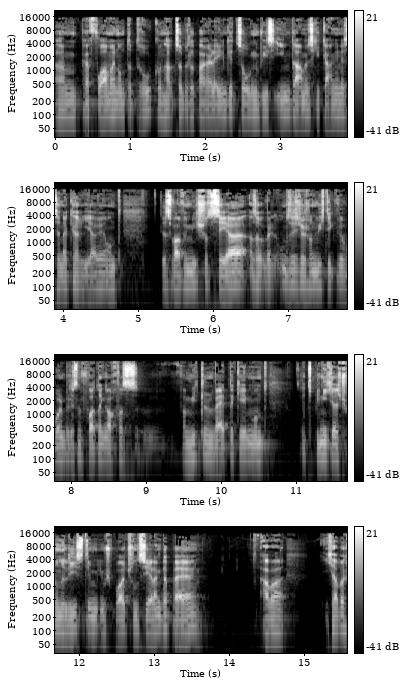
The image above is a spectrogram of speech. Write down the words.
ähm, performen unter Druck und hat so ein bisschen Parallelen gezogen, wie es ihm damals gegangen ist in der Karriere. Und das war für mich schon sehr, also weil uns ist ja schon wichtig, wir wollen bei diesen Vorträgen auch was vermitteln, weitergeben. Und jetzt bin ich als Journalist im, im Sport schon sehr lang dabei, aber ich habe,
